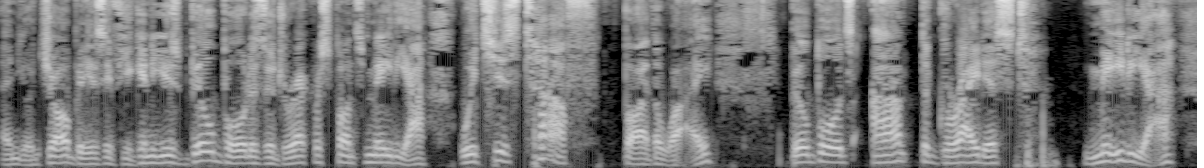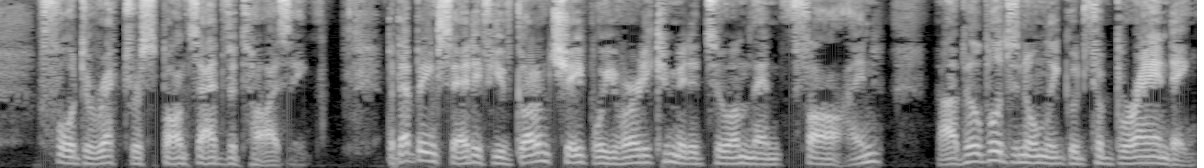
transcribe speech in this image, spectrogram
and your job is if you're going to use billboard as a direct response media, which is tough, by the way, billboards aren't the greatest media for direct response advertising. But that being said, if you've got them cheap or you've already committed to them, then fine. Uh, billboards are normally good for branding,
